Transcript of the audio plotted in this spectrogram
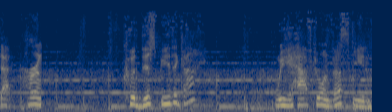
that her could this be the guy? We have to investigate him.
